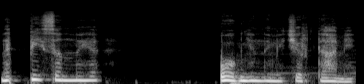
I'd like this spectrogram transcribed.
написанные огненными чертами.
